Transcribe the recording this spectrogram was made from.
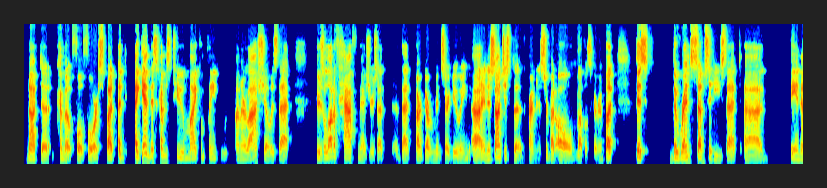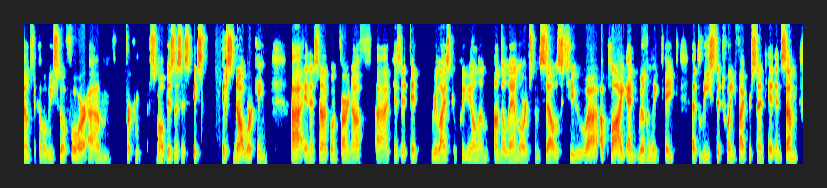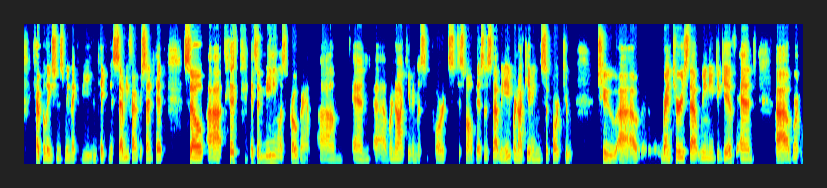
not to come out full force. But again, this comes to my complaint on our last show is that there's a lot of half measures that that our governments are doing, uh, and it's not just the, prime minister, but all levels of government. But this the rent subsidies that uh, they announced a couple weeks ago for um, for small businesses, it's it's not working, uh, and it's not going far enough because uh, it, it relies completely on, on the landlords themselves to uh, apply and willingly take at least a 25% hit. And some calculations mean they could be even taking a 75% hit. So uh, it's a meaningless program. Um, and uh, we're not giving the supports to small business that we need. We're not giving support to to uh, renters that we need to give. And uh, we're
